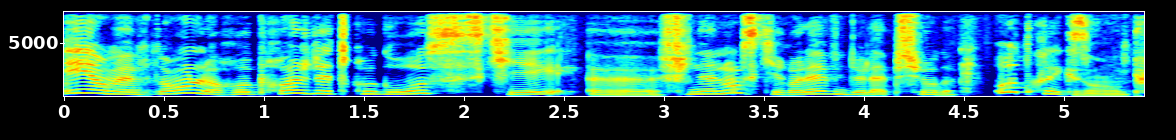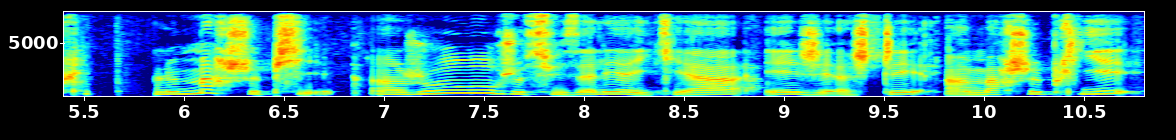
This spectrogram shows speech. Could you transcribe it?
Et en même temps, on leur reproche d'être grosses, ce qui est euh, finalement ce qui relève de l'absurde. Autre exemple, le marchepied. Un jour, je suis allée à Ikea et j'ai acheté un marchepied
